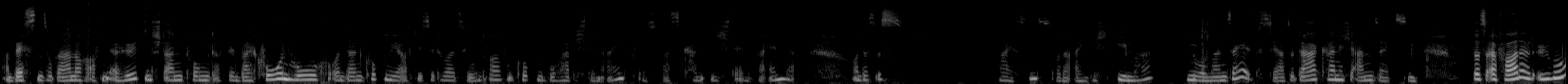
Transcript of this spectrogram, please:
am besten sogar noch auf einen erhöhten Standpunkt, auf den Balkon hoch und dann gucken wir auf die Situation drauf und gucken, wo habe ich denn Einfluss? Was kann ich denn verändern? Und das ist meistens oder eigentlich immer nur man selbst. Ja, also da kann ich ansetzen. Das erfordert Übung,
